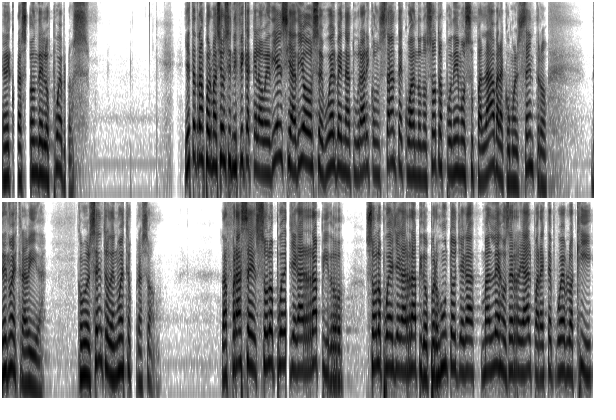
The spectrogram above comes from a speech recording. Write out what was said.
en el corazón de los pueblos. Y esta transformación significa que la obediencia a Dios se vuelve natural y constante cuando nosotros ponemos su palabra como el centro de nuestra vida como el centro de nuestro corazón. La frase solo puede llegar rápido, solo puede llegar rápido, pero juntos llega más lejos, es real para este pueblo aquí.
